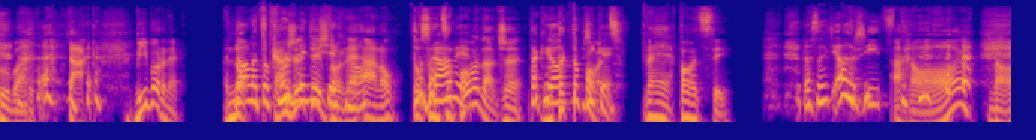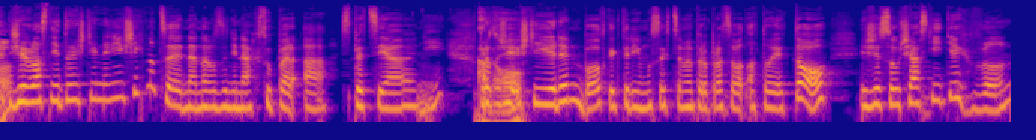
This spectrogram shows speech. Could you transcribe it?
klubári. Tak, výborne. No, no ale to v každej tej vlne, áno, to no som chcel povedať, že... Tak no, jo, no, tak to říkej. povedz. Ne, povedz ty. To jsem chtěla říct. Ano, no. že vlastně to ještě není všechno, co je na narozeninách super a speciální, protože ano. ještě jeden bod, ke kterému se chceme propracovat a to je to, že součástí těch vln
